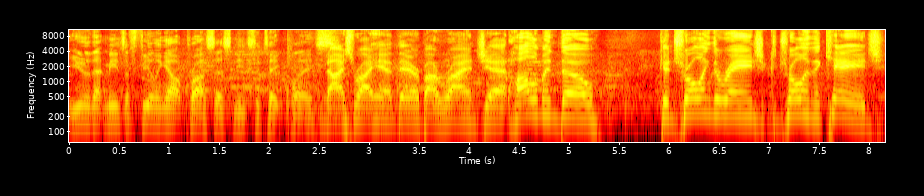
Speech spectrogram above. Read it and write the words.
You know that means a feeling out process needs to take place. Nice right hand there by Ryan Jett. Holloman, though, controlling the range, controlling the cage.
